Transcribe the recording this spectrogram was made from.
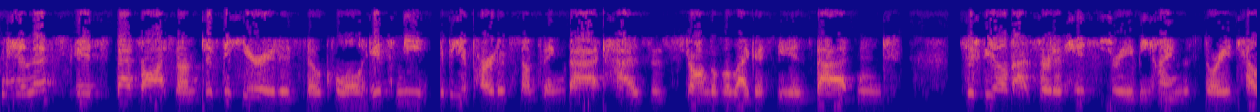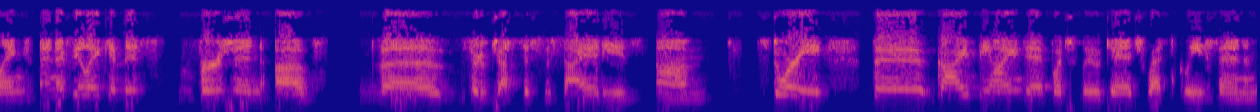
Man, that's it's that's awesome. Just to hear it is so cool. It's neat to be a part of something that has as strong of a legacy as that, and to feel that sort of history behind the storytelling. And I feel like in this version of the sort of Justice Society's um, story, the guys behind it, Butch Lukic, Wes Gleason, and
